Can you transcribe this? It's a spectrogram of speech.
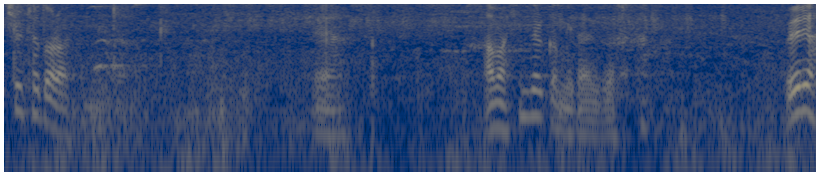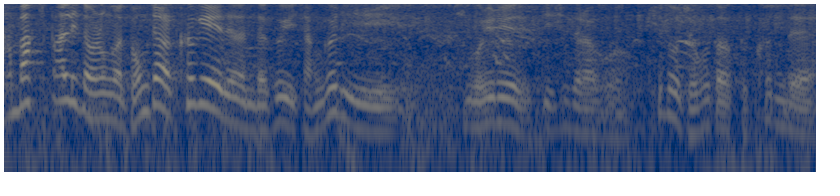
67초 돌았습니다. 예. 아마 힘들 겁니다, 이거. 왜한 바퀴 빨리 도는 건 동작을 크게 해야 되는데 거의 장거리 치고 이래 뛰시더라고. 키도 저보다 더 큰데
